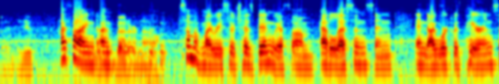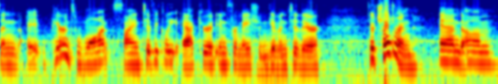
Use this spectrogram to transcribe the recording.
Uh, you, I find um, better now? some of my research has been with um, adolescents and, and I worked with parents and uh, parents want scientifically accurate information given to their, their children. And um,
